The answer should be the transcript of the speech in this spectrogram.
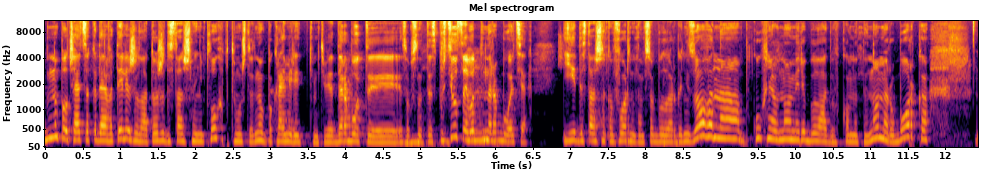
ну, получается, когда я в отеле жила, тоже достаточно неплохо, потому что, ну, по крайней мере, тебе до работы, собственно, ты спустился, и вот ты на работе. И достаточно комфортно там все было организовано. Кухня в номере была, двухкомнатный номер, уборка. А,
